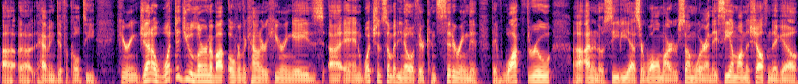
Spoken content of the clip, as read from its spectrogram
uh, uh, having difficulty hearing. Jenna, what did you learn about over the counter hearing aids, uh, and what should somebody know if they're considering they've, they've walked through, uh, I don't know, CVS or Walmart or somewhere and they see them on the shelf and they go,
